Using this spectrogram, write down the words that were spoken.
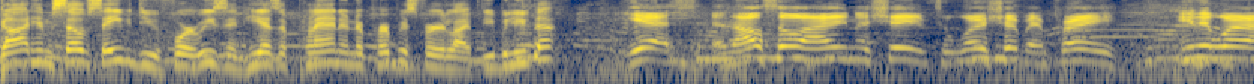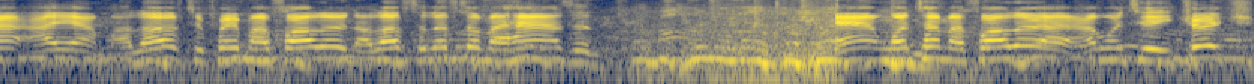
God Himself saved you for a reason. He has a plan and a purpose for your life. Do you believe that? Yes, and also I ain't ashamed to worship and pray anywhere I, I am. I love to pray my Father, and I love to lift up my hands. And and one time my father, I, I went to a church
